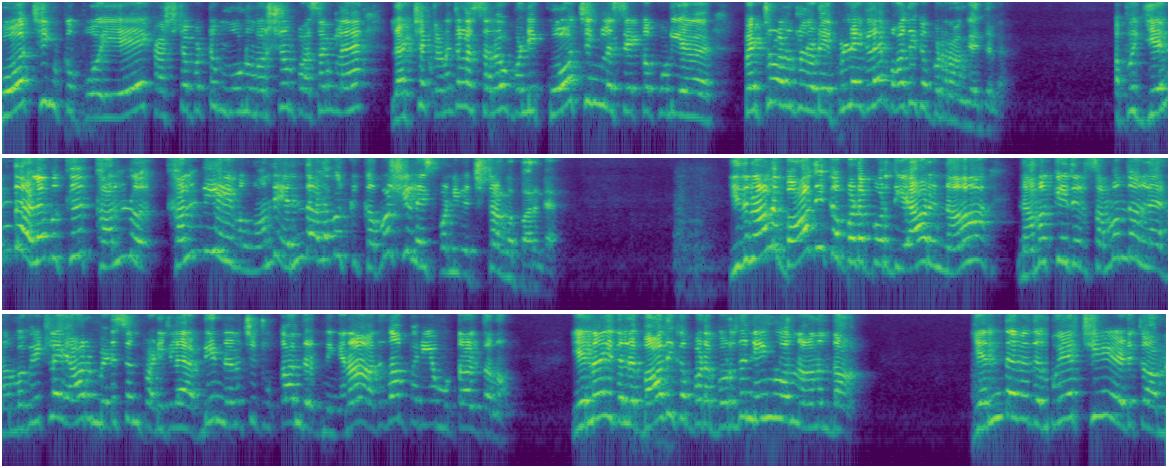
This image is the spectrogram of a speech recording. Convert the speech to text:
கோச்சிங்க்கு போயே கஷ்டப்பட்டு மூணு வருஷம் பசங்களை லட்சக்கணக்கில் செலவு பண்ணி கோச்சிங்ல சேர்க்கக்கூடிய பெற்றோர்களுடைய பிள்ளைகளே பாதிக்கப்படுறாங்க இதுல. அப்ப எந்த அளவுக்கு கல்வி கல்வியை இவங்க வந்து எந்த அளவுக்கு கமர்ஷியலைஸ் பண்ணி வச்சுட்டாங்க பாருங்க. இதனால பாதிக்கப்பட போறது யாருன்னா நமக்கு இது சம்பந்தம் இல்ல. நம்ம வீட்ல யாரும் மெடிசன் படிக்கல அப்படின்னு நினைச்சிட்டு உட்கார்ந்து இருந்தீங்கன்னா அதுதான் பெரிய முட்டாள்தனம். ஏன்னா இதுல பாதிக்கப்பட போறது நீங்களும் நானும் தான். எந்த வித முயற்சியும் எடுக்காம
